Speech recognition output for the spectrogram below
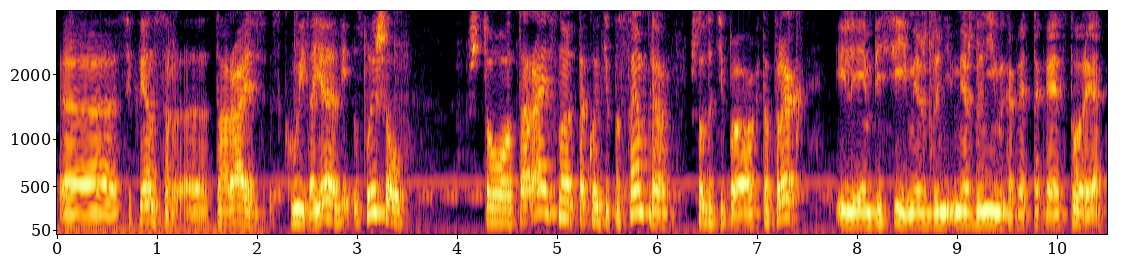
э, секвенсор э, Tarais Squid, а я слышал, что Toraiz, ну, это такой типа сэмплер, что-то типа Octatrack или MPC, между, между ними какая-то такая история.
